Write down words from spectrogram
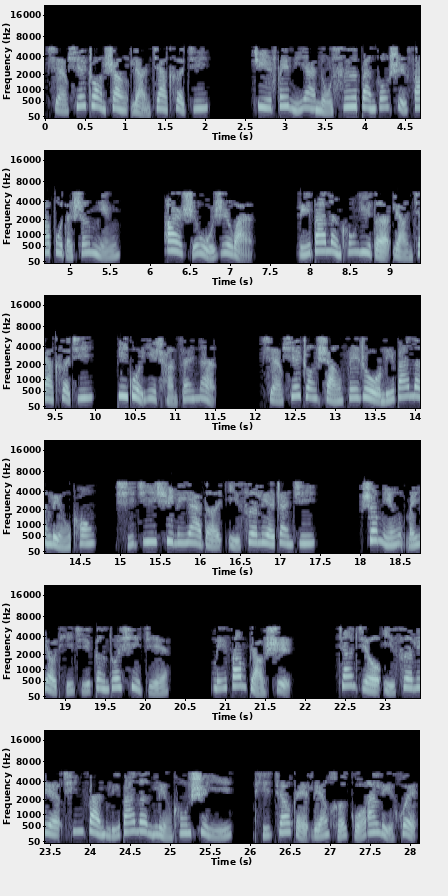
险些撞上两架客机。据菲尼亚努斯办公室发布的声明，二十五日晚，黎巴嫩空域的两架客机避过一场灾难，险些撞上飞入黎巴嫩领空、袭击叙利亚的以色列战机。声明没有提及更多细节。黎方表示，将就以色列侵犯黎巴嫩领空事宜提交给联合国安理会。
